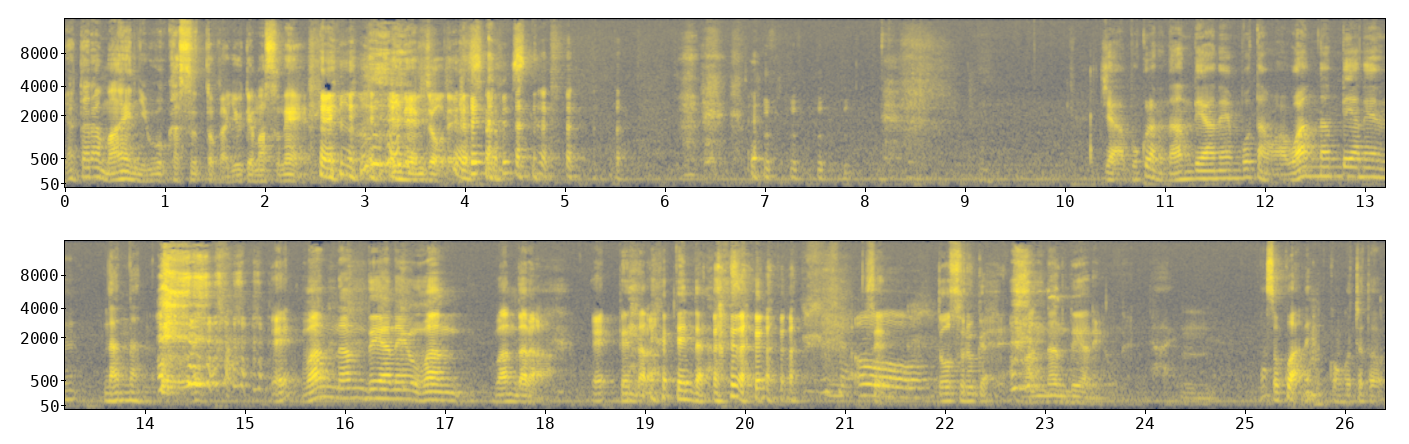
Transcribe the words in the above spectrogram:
やたら前に動かすとか言うてますね。理念上で じゃあ僕らの「なんでやねん」ボタンは「ワンなんでやねんなんなんの?え？ワンなんでやねんワンワンダラーえ？ペンダラ」ーてんだら、はい おおどうするかやね。ワンなんでやねんをね。うん。まあ、そこはね今後ちょっと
